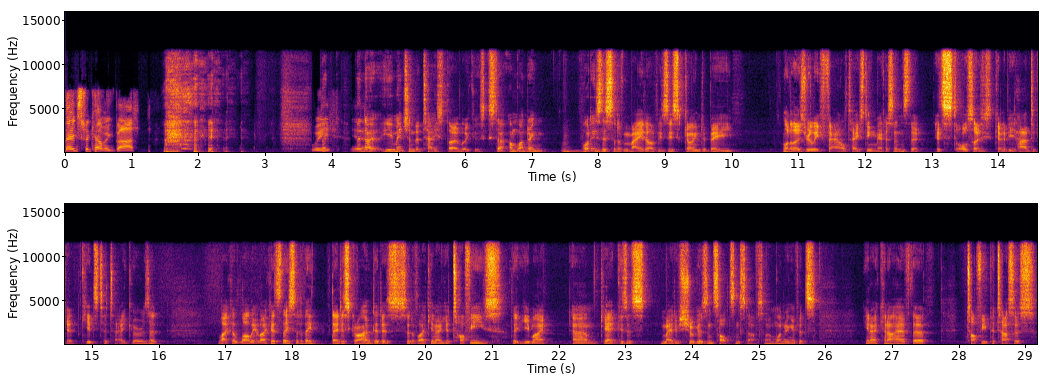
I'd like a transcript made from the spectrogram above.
Thanks for coming, Bart. we yeah. But no, you mentioned the taste though, Lucas. So I'm wondering, what is this sort of made of? Is this going to be one of those really foul tasting medicines that it's also going to be hard to get kids to take, or is it like a lolly? Like it's they sort of they they described it as sort of like you know your toffees that you might um, get because it's made of sugars and salts and stuff. So I'm wondering if it's you know can I have the toffee pertussis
